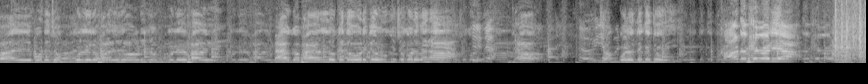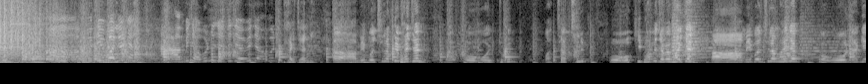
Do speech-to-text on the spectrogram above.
ভাই বনে জঙ্গলের ভাই বনে জঙ্গলের ভাই। ব্যাগ ভাই লোকে তোর কেউ কিছু করবে না। যা। জঙ্গলে থেকে তুই কাঠ ভেঙে নিয়া বুঝিয়ে বলো না। আমি যাব না যেতে যাবে যাব ভাইজান আমি বলছিলাম কি ভাইজান? ওইটুকু বাচ্চা ছিল? ও ও কীভাবে যাবে ভাইজান? আমি বলছিলাম ভাইজান ও ও নাকি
